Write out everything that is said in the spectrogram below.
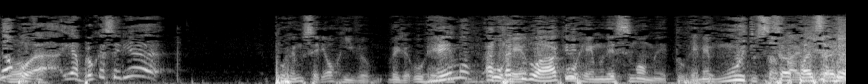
Não, do pô, a- e a bronca seria. Pro Remo seria horrível. Veja, o Remo. Remo, Atlético do Acre. O Remo, nesse momento, o Remo é muito Sampaio. Sampaio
